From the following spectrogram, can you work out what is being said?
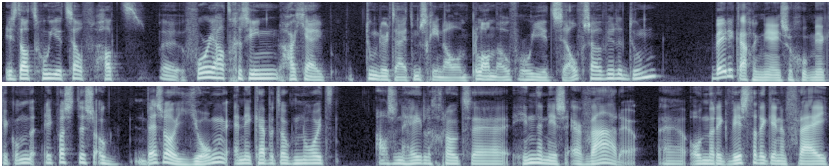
Is dat hoe je het zelf had, voor je had gezien? Had jij toen der tijd misschien al een plan over hoe je het zelf zou willen doen? Weet ik eigenlijk niet eens zo goed meer. Om, ik was dus ook best wel jong en ik heb het ook nooit als een hele grote hindernis ervaren. omdat ik wist dat ik in een vrij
